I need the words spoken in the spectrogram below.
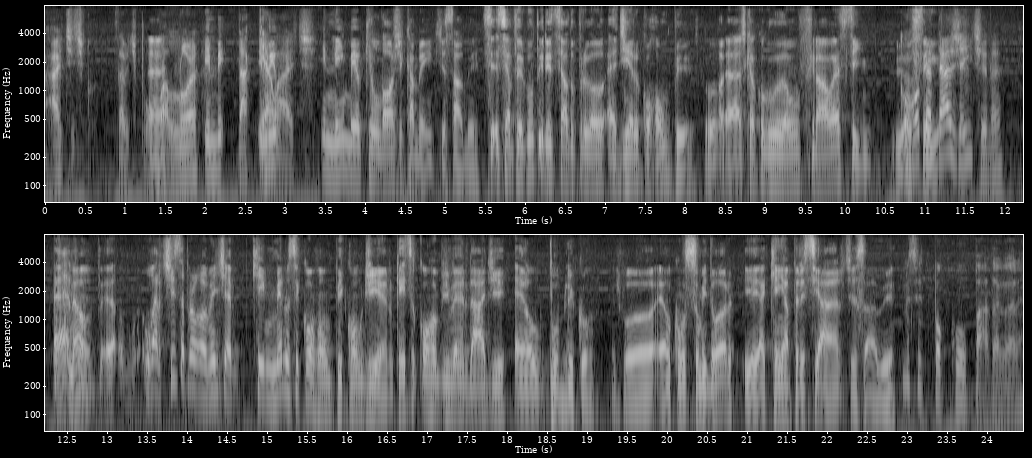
artístico sabe? Tipo, é. o valor daquela meio, arte. E nem meio que logicamente, sabe? Se, se a pergunta inicial do programa é dinheiro corrompe, acho que a conclusão final é sim. Corrompe até a gente, né? É, não. O artista provavelmente é quem menos se corrompe com dinheiro. Quem se corrompe de verdade é o público. Tipo, é o consumidor e é quem aprecia a arte, sabe? Me sinto um pouco culpado agora.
